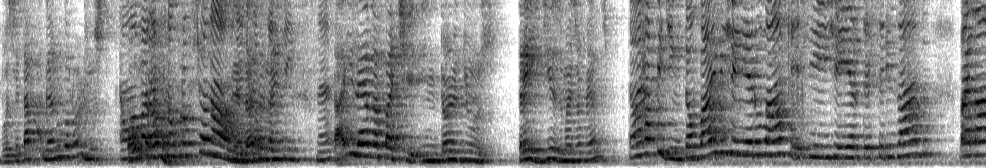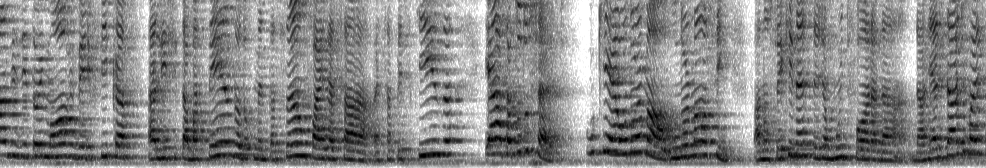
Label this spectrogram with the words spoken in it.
você tá pagando o valor justo. É uma Ou não. avaliação profissional, né? Exatamente. assim. Né? Aí leva, Pati, em torno de uns três dias mais ou menos. Então é rapidinho. Então vai o engenheiro lá, que esse engenheiro terceirizado, vai lá, visita o imóvel, verifica ali se está batendo a documentação, faz essa, essa pesquisa e ah, tá tudo certo. O que é o normal? O normal, assim, a não ser que né, esteja muito fora da, da realidade, mas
